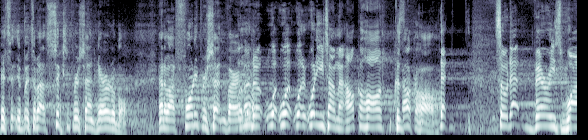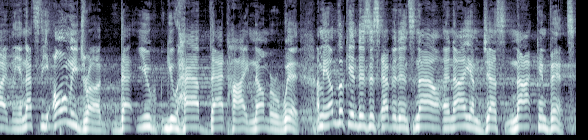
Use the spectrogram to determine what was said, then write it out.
It's, it's about 60% heritable and about 40% environmental. no, no, what, what, what are you talking about? Alcohol? Alcohol. That, So that varies widely, and that's the only drug that you, you have that high number with. I mean, I'm looking at this evidence now, and I am just not convinced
